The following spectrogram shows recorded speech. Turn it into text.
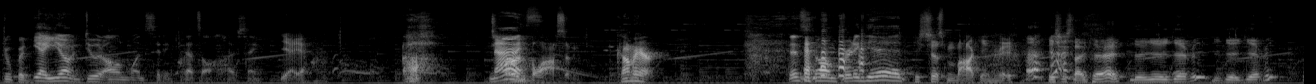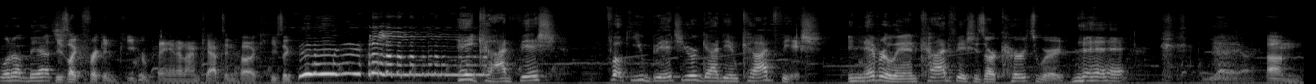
Stupid. Yeah, you don't do it all in one sitting. That's all I was saying. Yeah, yeah. Ugh. Nice. Turn Blossom. Come here. This is going pretty good. He's just mocking me. He's just like, hey, you gonna get me? You gonna get me? What up, bitch? He's like freaking Peter Pan, and I'm Captain Hook. He's like, Hey, codfish. Fuck you, bitch. You're a goddamn codfish. In Neverland, codfish is our curse word. yeah, they are. um.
